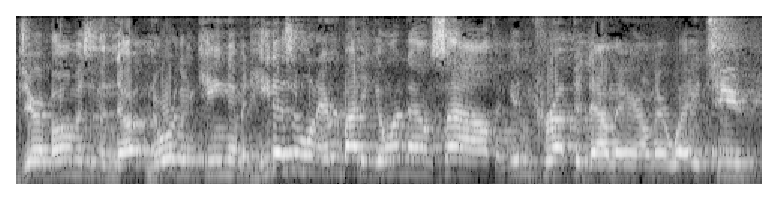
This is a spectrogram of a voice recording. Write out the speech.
Jeroboam is in the no, northern kingdom, and he doesn't want everybody going down south and getting corrupted down there on their way to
